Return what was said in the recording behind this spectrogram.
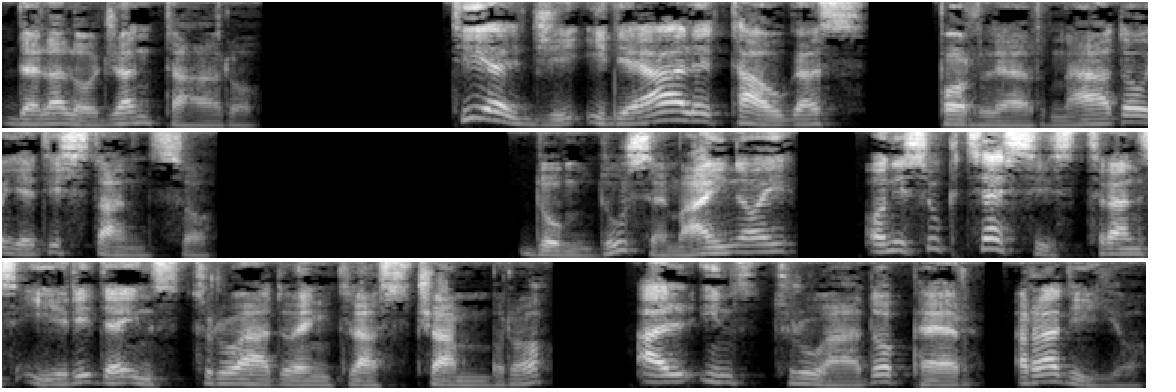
de la logiantaro. Tiel gi ideale taugas por lernado je distanzo. Dum du semainoi oni successis transiri de instruado en clas chambro al instruado per radio.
